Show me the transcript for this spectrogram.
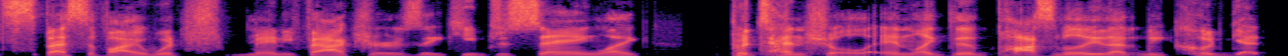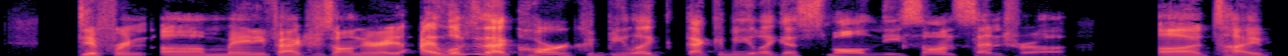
specify which manufacturers. They keep just saying like potential and like the possibility that we could get different um, manufacturers on there. I, looked at that car; it could be like that could be like a small Nissan Sentra uh, type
